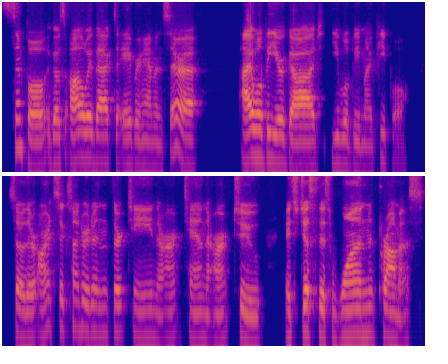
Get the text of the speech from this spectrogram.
simple. It goes all the way back to Abraham and Sarah. I will be your God, you will be my people. So there aren't 613, there aren't 10, there aren't two. It's just this one promise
